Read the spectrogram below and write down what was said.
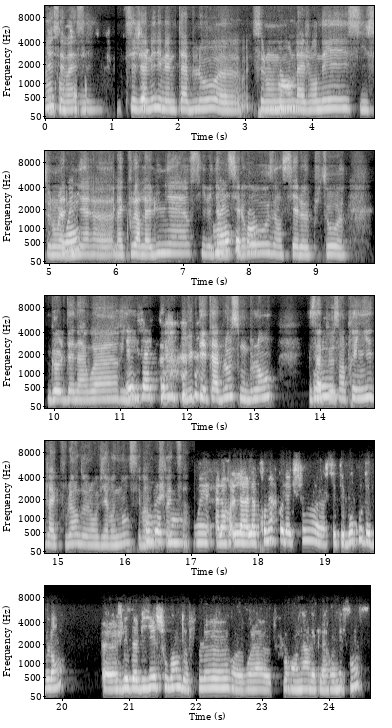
Ouais, c'est vrai. C'est jamais les mêmes tableaux selon le moment de la journée, si selon la lumière, la couleur de la lumière, s'il y a un ciel rose, un ciel plutôt golden hour. Exactement. Vu que tes tableaux sont blancs, ça peut s'imprégner de la couleur de l'environnement, c'est vraiment chouette ça. Ouais. Alors la, première collection, euh, c'était beaucoup de blanc. Euh, je les habillais souvent de fleurs, euh, voilà, toujours en lien avec la Renaissance.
